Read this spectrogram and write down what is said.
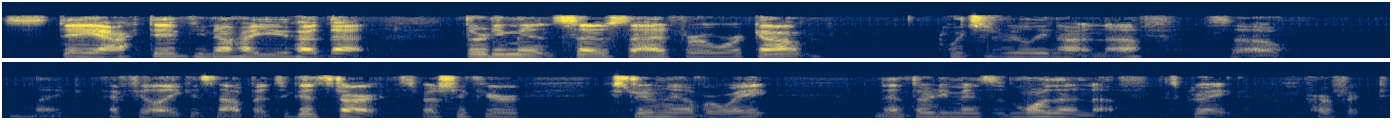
Stay active. You know how you had that 30 minutes set aside for a workout, which is really not enough. So, like, I feel like it's not, but it's a good start, especially if you're extremely overweight. Then 30 minutes is more than enough. It's great, perfect.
